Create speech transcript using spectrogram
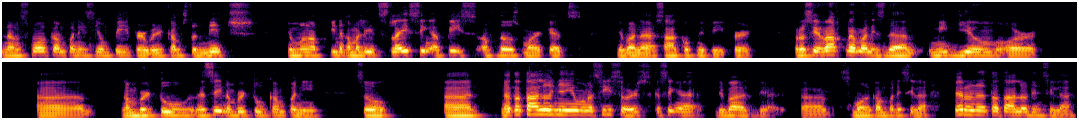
ng small companies yung paper when it comes to niche, yung mga pinakamaliit, slicing a piece of those markets, di ba, na sakop ni paper. Pero si rock naman is the medium or uh, number two, let's say number two company. So, uh, natatalo niya yung mga scissors kasi nga, 'di ba, di- uh, small company sila, pero natatalo din sila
